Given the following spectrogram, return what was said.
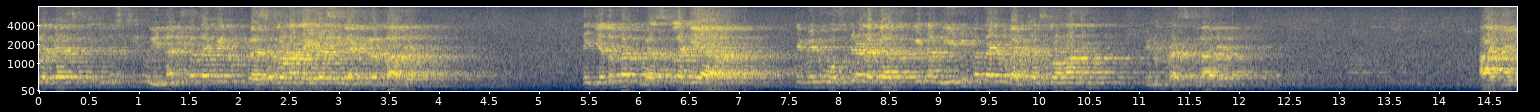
ਮੈਨੂੰ ਲੱਗਾ ਸੀ ਕਿ ਯੂਨੀਵਰਸਿਟੀ ਨੂੰ ਇੰਨਾ ਨਹੀਂ ਪਤਾ ਕਿ ਇਹਨੂੰ ਪ੍ਰੋਫੈਸਰ ਲਾਉਣਾ ਚਾਹੀਦਾ ਸੀ, ਲੈਕਚਰ ਲਾ ਦਿਆ ਤੇ ਜਦੋਂ ਮੈਂ ਪ੍ਰੋਫੈਸਰ ਲੱਗਿਆ ਤੇ ਮੈਨੂੰ ਉਸ ਦਿਨ ਲੱਗਾ ਕਿ ਇਹਨਾਂ ਨੂੰ ਇਹ ਨਹੀਂ ਪਤਾ ਇਹਨੂੰ ਵਾਈਸ ਚਾਂਸ ਲਾਉਣਾ ਸੀ, ਇਹਨੂੰ ਪ੍ਰੋਫੈਸਰ ਲਾ ਲਿਆ। ਅੱਜ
